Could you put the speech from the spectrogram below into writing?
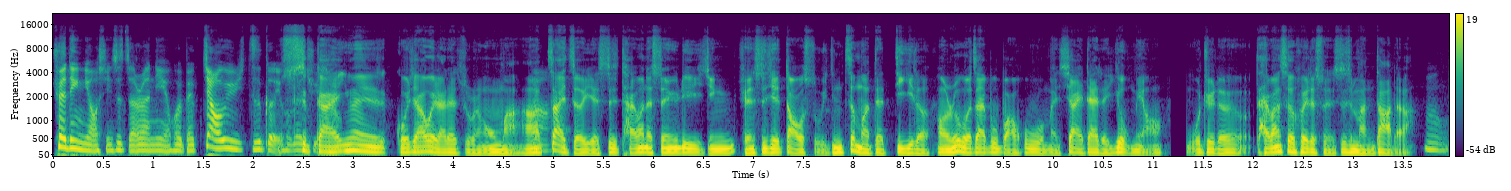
确定你有刑事责任，你也会被教育资格也会被。是该，因为国家未来的主人翁嘛。然后再者也是台湾的生育率已经全世界倒数，已经这么的低了哦。如果再不保护我们下一代的幼苗，我觉得台湾社会的损失是蛮大的啦。嗯。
